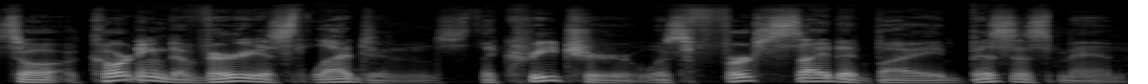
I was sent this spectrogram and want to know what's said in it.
So, according to various legends, the creature was first sighted by a businessman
